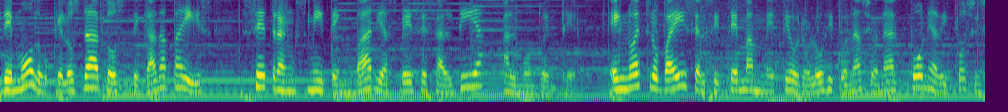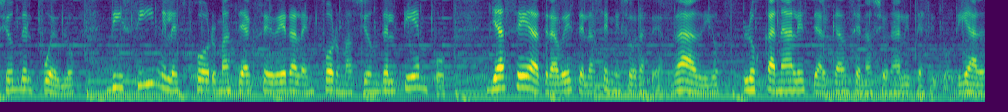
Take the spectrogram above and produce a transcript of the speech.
de modo que los datos de cada país se transmiten varias veces al al mundo entero. En nuestro país, el Sistema Meteorológico Nacional pone a disposición del pueblo disímiles formas de acceder a la información del tiempo, ya sea a través de las emisoras de radio, los canales de alcance nacional y territorial,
